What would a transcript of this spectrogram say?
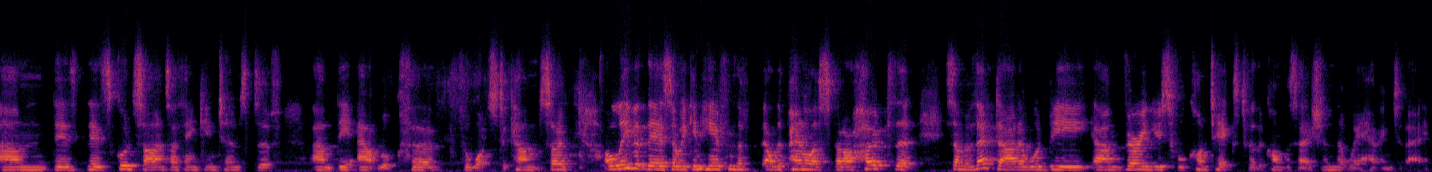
Um, there's there's good signs, I think, in terms of um, the outlook for, for what's to come. So I'll leave it there so we can hear from the other panelists, but I hope that some of that data would be um, very useful context for the conversation that we're having today.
